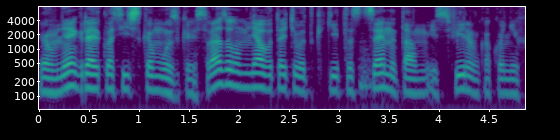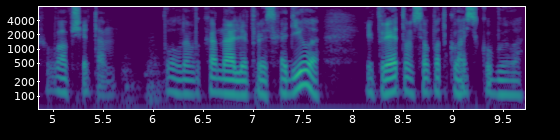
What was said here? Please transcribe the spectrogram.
и у меня играет классическая музыка, и сразу у меня вот эти вот какие-то сцены там из фильма, как у них вообще там полное вакханалия происходило, и при этом все под классику было.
